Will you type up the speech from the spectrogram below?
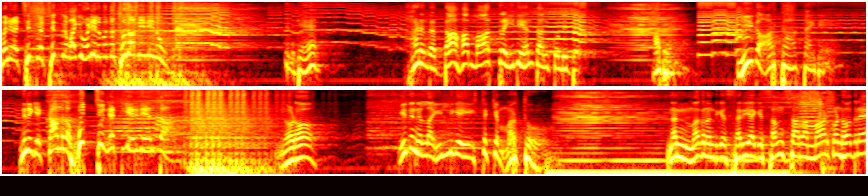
ಮನೆಯ ಚಿತ್ರ ಚಿತ್ರವಾಗಿ ಒಡೆಯಲು ಬಂದ ಸುನಾಮಿ ನೀನು. ನಿನಗೆ ಹಣದ ದಾಹ ಮಾತ್ರ ಇದೆ ಅಂತ ಅನ್ಕೊಂಡಿದ್ದೆ. ಆದರೆ ಈಗ ಅರ್ಥ ಆಗ್ತಾ ಇದೆ. ನಿನಗೆ ಕಾಮದ ಹುಚ್ಚು ನೆತ್ತಿಗೆ ಏರಿದೆ ಅಂತ. ನೋಡೋ ಇದನ್ನೆಲ್ಲ ಇಲ್ಲಿಗೆ ಇಷ್ಟಕ್ಕೆ ಮರೆತು. ನನ್ನ ಮಗನೊಂದಿಗೆ ಸರಿಯಾಗಿ ಸಂಸಾರ ಮಾಡ್ಕೊಂಡು ಹೋದ್ರೆ?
